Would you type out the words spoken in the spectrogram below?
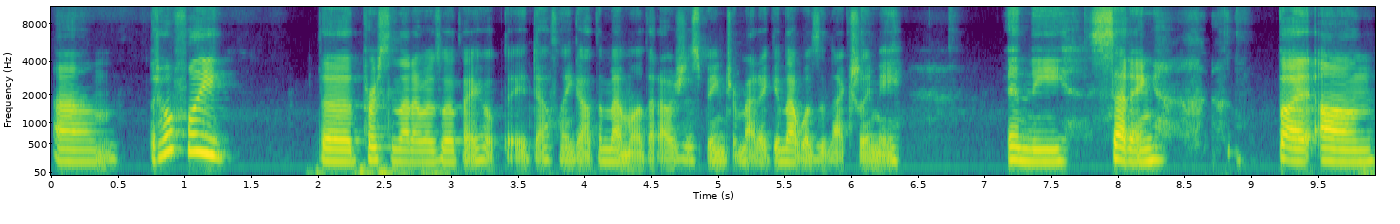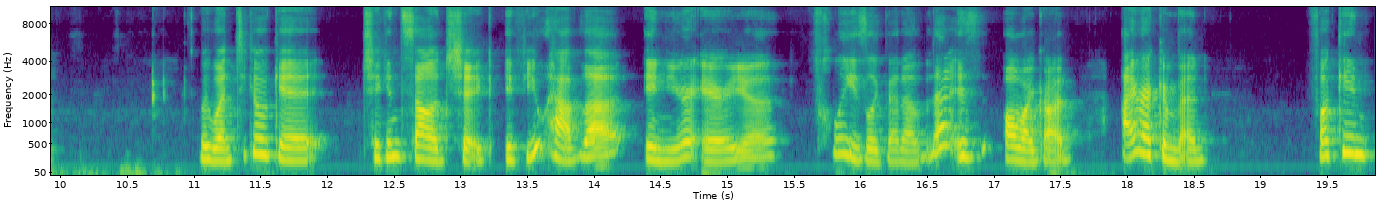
um, but hopefully, the person that I was with, I hope they definitely got the memo that I was just being dramatic and that wasn't actually me in the setting. But um, we went to go get chicken salad chick. If you have that in your area, please look that up. That is, oh my god, I recommend. Fucking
